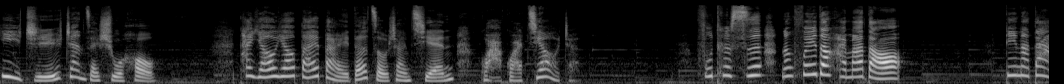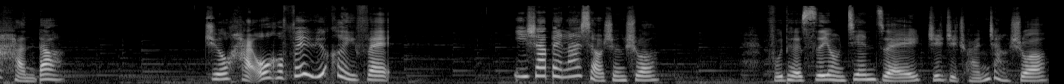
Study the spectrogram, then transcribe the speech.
一直站在树后。他摇摇摆摆地走上前，呱呱叫着。福特斯能飞到海马岛，蒂娜大喊道：“只有海鸥和飞鱼可以飞。”伊莎贝拉小声说。福特斯用尖嘴指指船长说：“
